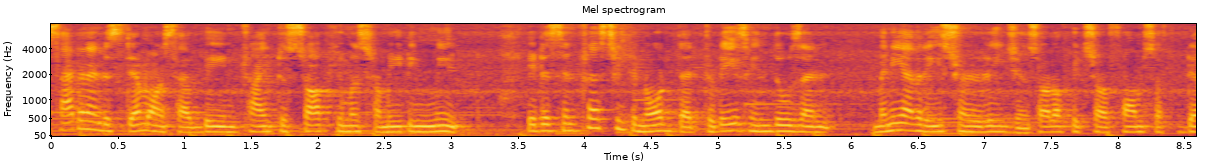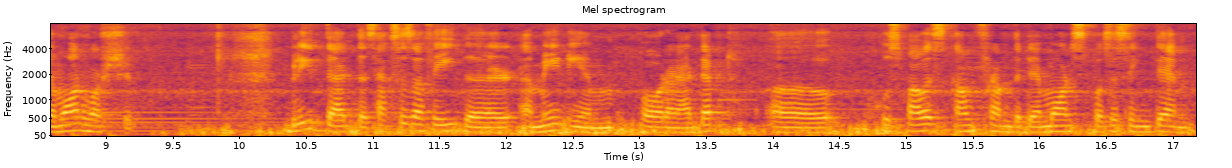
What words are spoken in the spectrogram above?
Satan and his demons have been trying to stop humans from eating meat. It is interesting to note that today's Hindus and many other Eastern religions, all of which are forms of demon worship, believe that the success of either a medium or an adept uh, whose powers come from the demons possessing them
